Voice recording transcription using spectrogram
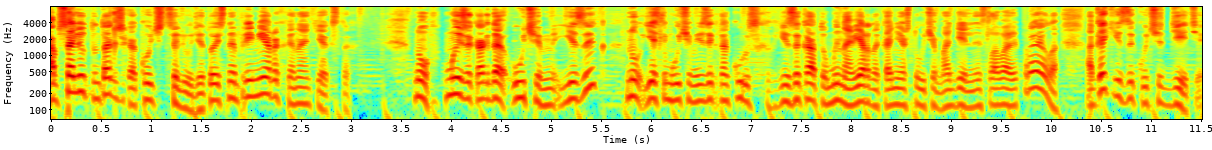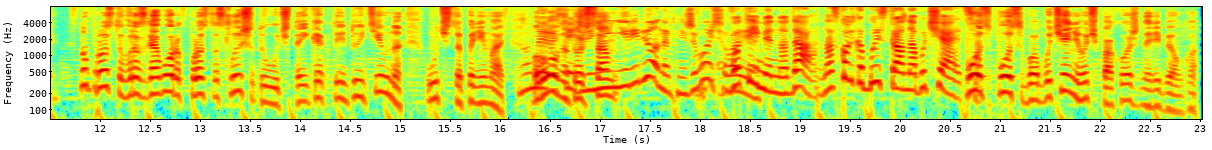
Абсолютно так же, как учатся люди. То есть на примерах и на текстах. Ну, мы же, когда учим язык, ну, если мы учим язык на курсах языка, то мы, наверное, конечно, учим отдельные слова и правила. А как язык учат дети? Ну, просто в разговорах просто слышат и учат, и как-то интуитивно учатся понимать. Ну, Ровно то же же не, самое. не ребенок, не живой человек. Вот именно, да. Насколько быстро она обучается. По способу обучения очень похоже на ребенка.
